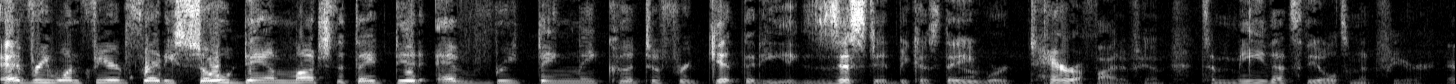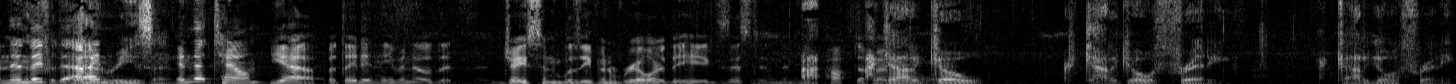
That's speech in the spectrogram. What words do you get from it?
everyone feared Freddy so damn much that they did everything they could to forget that he existed because they were terrified of him. To me, that's the ultimate fear. And then they, for I that mean, reason, in that town, yeah, but they didn't even know that Jason was even real or that he existed. And then he popped up. I gotta go. I gotta go with Freddy. I gotta go with Freddy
